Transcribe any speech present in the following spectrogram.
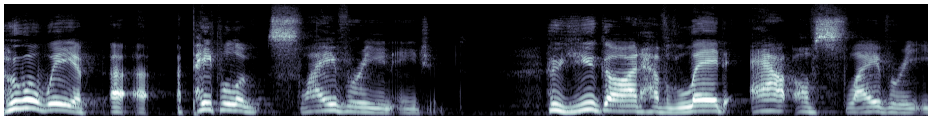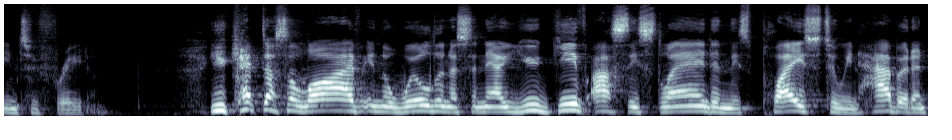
Who are we, a, a, a people of slavery in Egypt? who you, God, have led out of slavery into freedom. You kept us alive in the wilderness, and now you give us this land and this place to inhabit, and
